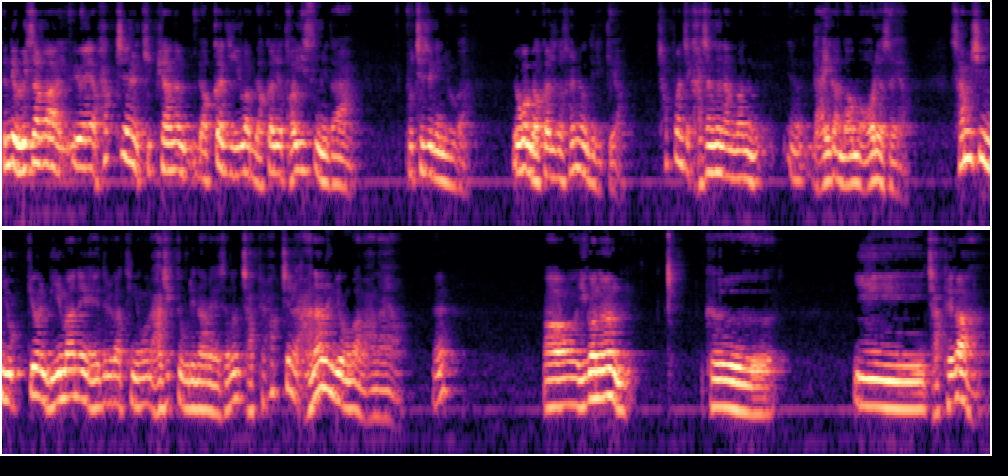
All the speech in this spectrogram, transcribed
근데 의사가 왜 확진을 기피하는 몇 가지 이유가 몇 가지 더 있습니다. 구체적인 이유가. 요거 몇 가지 더 설명드릴게요. 첫 번째 가장 흔한 건 나이가 너무 어려서요. 36개월 미만의 애들 같은 경우는 아직도 우리나라에서는 자폐 확진을 안 하는 경우가 많아요. 예? 어, 이거는 그, 이 자폐가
